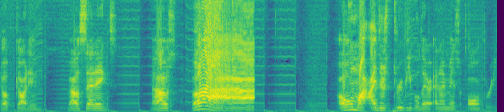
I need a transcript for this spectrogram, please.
Nope, got him. Mouse settings. Mouse. Ah! Oh my, I, there's three people there, and I missed all three.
